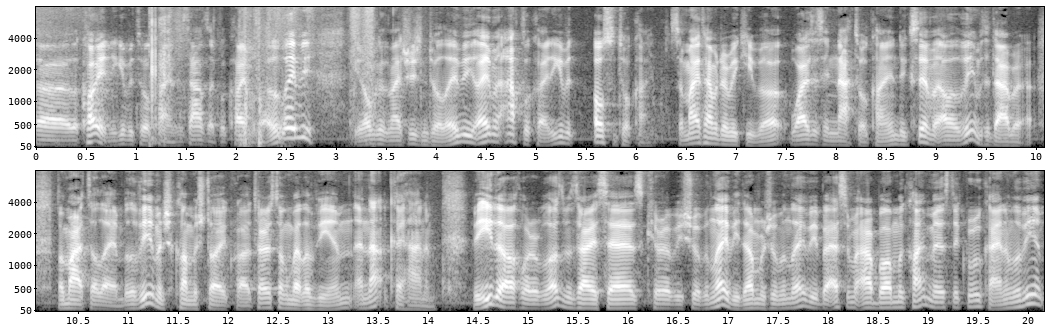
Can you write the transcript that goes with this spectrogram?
uh, the kohen, you give it to a kohen. It sounds like a kohen a Levi. You don't give the ma'asrishin to a Levi. I'm an after kohen. You give it also to a kohen. So my time of Rabbi Kiva, why does it say not to a kohen? The ksiv elavim to daber, but marta leim. But levim and shekam mishtoi krah. Torah is talking about levim and not kohanim. The idach where Rabbi Lazar Zari says kira b'shuv ben Levi, dam b'shuv ben Levi, but esrim arba mekaimis the kru kohanim levim.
